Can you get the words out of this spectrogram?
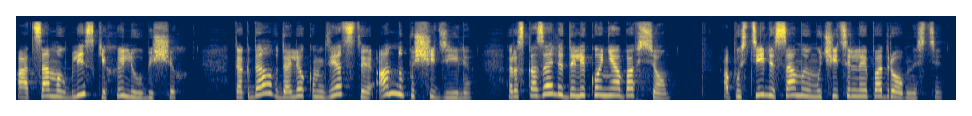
а от самых близких и любящих. Тогда, в далеком детстве, Анну пощадили, рассказали далеко не обо всем, опустили самые мучительные подробности –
